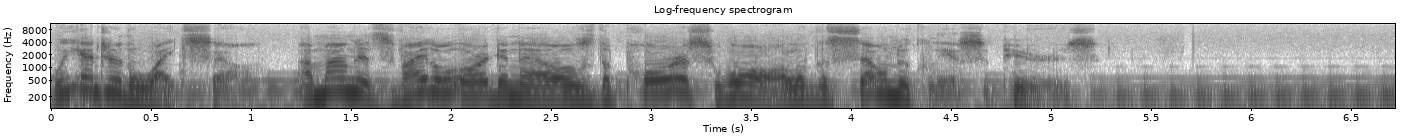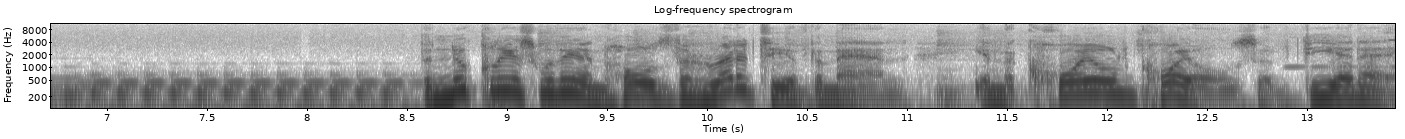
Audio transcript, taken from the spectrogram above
We enter the white cell. Among its vital organelles, the porous wall of the cell nucleus appears. The nucleus within holds the heredity of the man in the coiled coils of DNA.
